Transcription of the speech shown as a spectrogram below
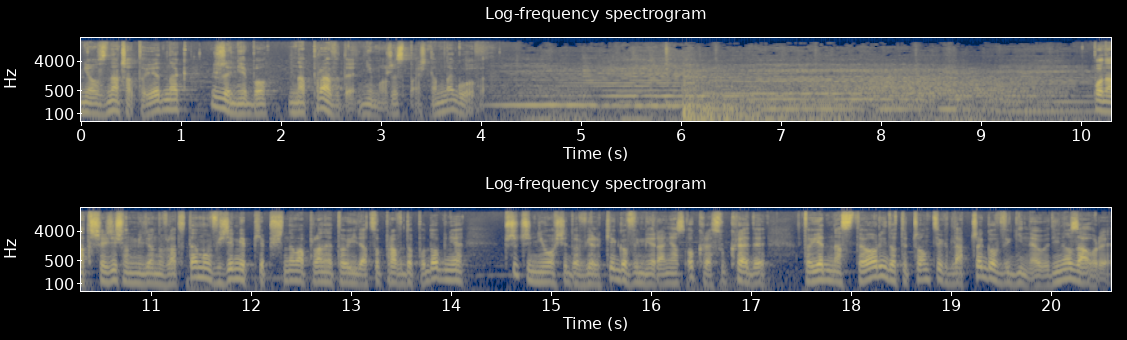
nie oznacza to jednak, że niebo naprawdę nie może spaść nam na głowę. Ponad 60 milionów lat temu w Ziemię pieprznęła planetoida, co prawdopodobnie przyczyniło się do wielkiego wymierania z okresu kredy. To jedna z teorii dotyczących dlaczego wyginęły dinozaury.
